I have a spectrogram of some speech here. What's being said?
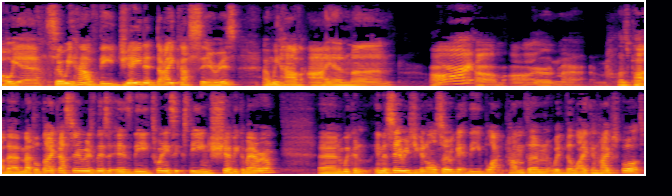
Oh yeah. So we have the Jada Diecast series, and we have Iron Man. I am Iron Man. As part of their Metal Diecast series, this is the 2016 Chevy Camaro. And we can in the series you can also get the Black Panther with the Lykan Hypersport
